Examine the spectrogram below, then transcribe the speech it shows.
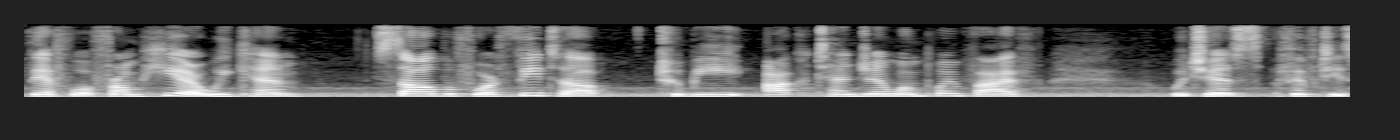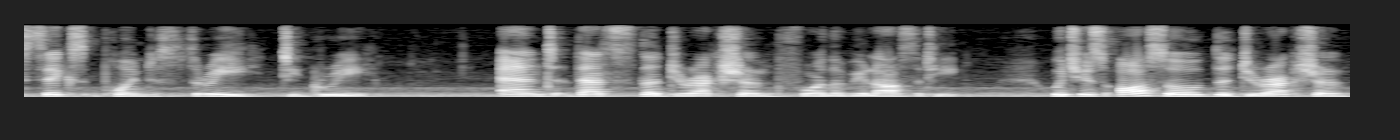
Therefore, from here, we can solve for theta to be arctangent 1.5 which is 56.3 degree. And that's the direction for the velocity, which is also the direction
